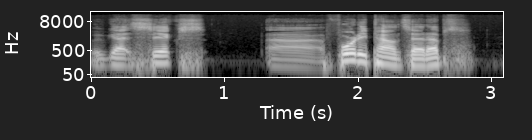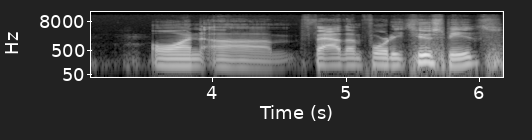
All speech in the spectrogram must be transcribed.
We've got six uh, 40 pound setups on um, Fathom 42 speeds.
